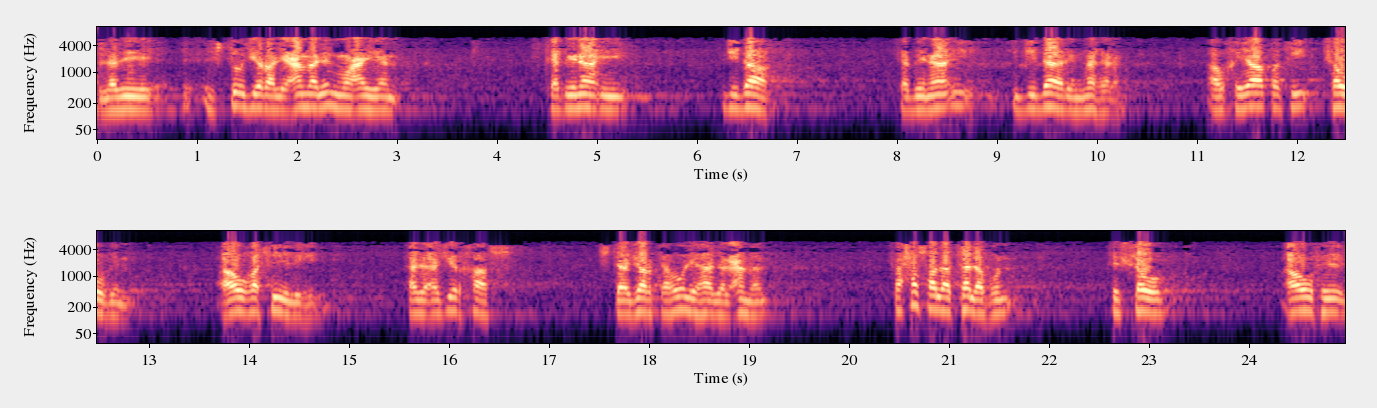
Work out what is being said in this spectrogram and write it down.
الذي استؤجر لعمل معين كبناء جدار كبناء جدار مثلا أو خياطة ثوب أو غسيله. هذا أجير خاص استأجرته لهذا العمل. فحصل تلف في الثوب أو في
